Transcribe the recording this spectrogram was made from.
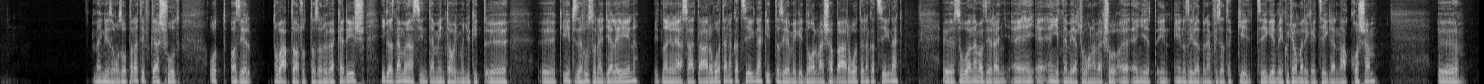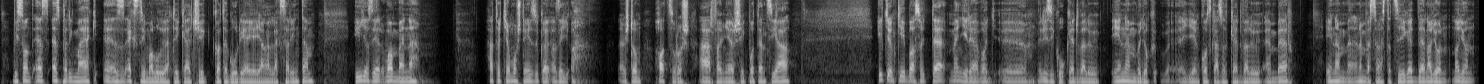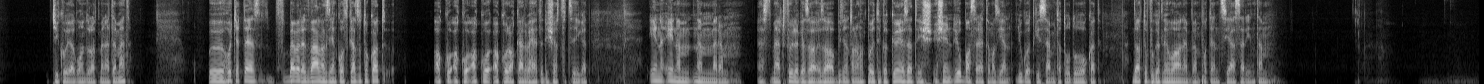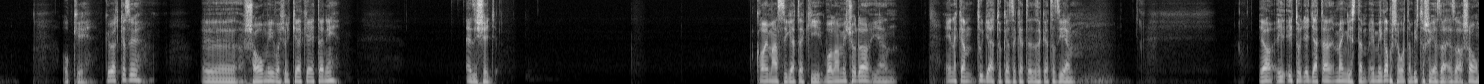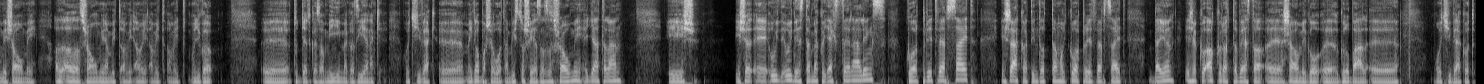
Megnézem az operatív cashflow-t, ott azért tovább tartott az a növekedés. Igaz, nem olyan szinten, mint ahogy mondjuk itt ö, ö, 2021 elején, itt nagyon elszállt ára volt ennek a cégnek, itt azért még egy normálisabb ára volt ennek a cégnek. Szóval nem azért ennyi, ennyit nem ért volna meg, so, ennyit én, én az életben nem fizetek ki egy cégért, még hogy amerikai cég lenne, akkor sem. Viszont ez, ez pedig már ez extrém alulértékeltség kategóriája jelenleg szerintem. Így azért van benne, hát hogyha most nézzük, az egy, nem is tudom, hatszoros árfolyam potenciál, itt jön képbe az, hogy te mennyire vagy ö, rizikókedvelő. Én nem vagyok egy ilyen kockázatkedvelő ember. Én nem, nem veszem ezt a céget, de nagyon, nagyon csikolja a gondolatmenetemet. Ö, hogyha te bevered vállalni az ilyen kockázatokat, akkor, akkor, akkor, akkor akár veheted is ezt a céget. Én, én nem, nem merem ezt, mert főleg ez a, ez a bizonytalan politika környezet, és, és én jobban szeretem az ilyen nyugodt, kiszámítható dolgokat, de attól függetlenül van ebben potenciál szerintem. Oké, okay. következő. Ö, Xiaomi, vagy hogy kell kejteni. Ez is egy Kajmán-szigeteki valami csoda, ilyen én nekem, tudjátok ezeket, ezeket az ilyen Ja, itt, hogy egyáltalán megnéztem, én még abban sem voltam biztos, hogy ez a, ez a Xiaomi Xiaomi, az, az a Xiaomi, amit, amit, amit, amit mondjuk a, ö, tudjátok, ez a Mi, meg az ilyenek, hogy hívek, ö, még abban sem voltam biztos, hogy ez az a Xiaomi egyáltalán, és és úgy, úgy néztem meg, hogy external links, corporate website, és rákattintottam, hogy corporate website bejön, és akkor, akkor adta be ezt a uh, Xiaomi Go, uh, Global, uh, hogy hívják ott,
